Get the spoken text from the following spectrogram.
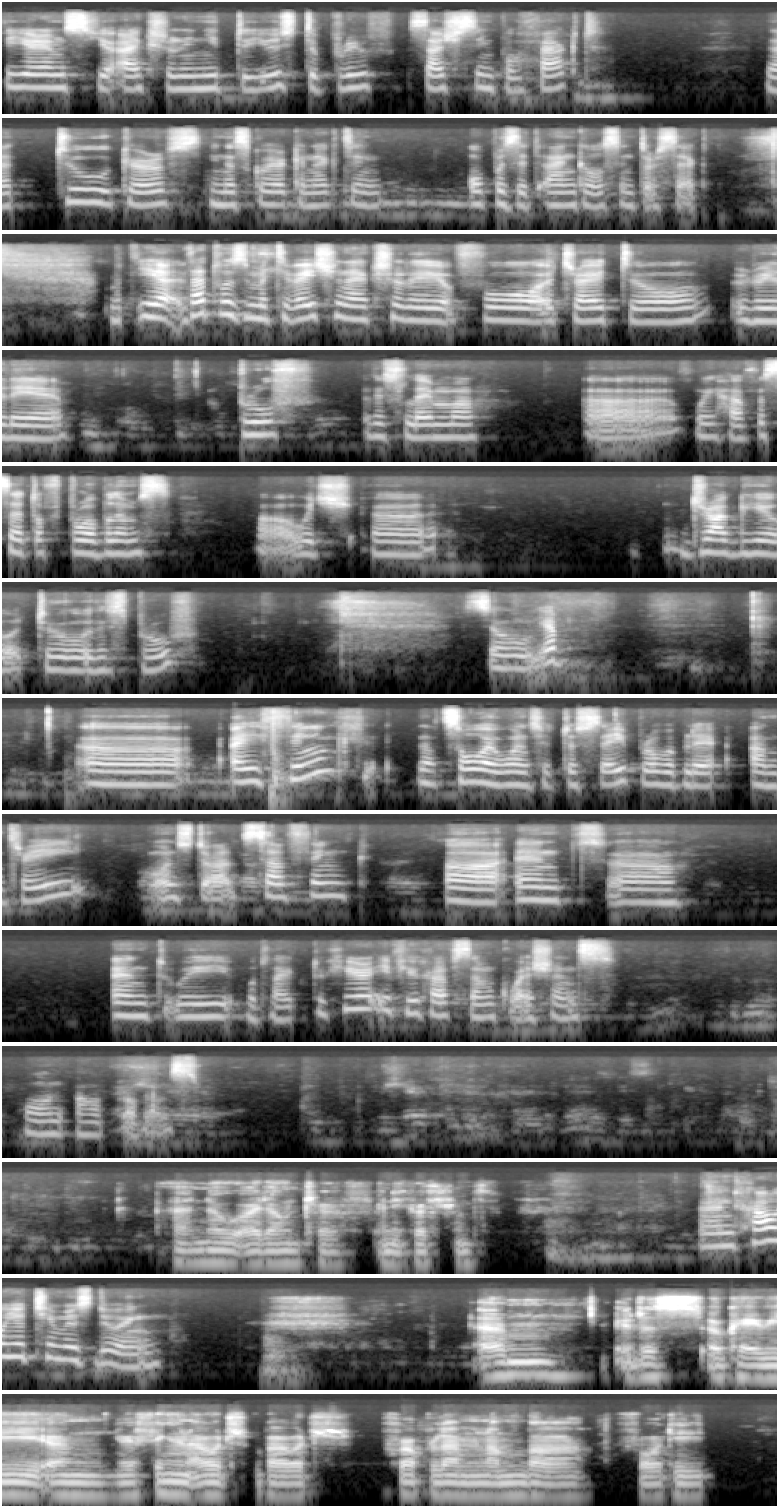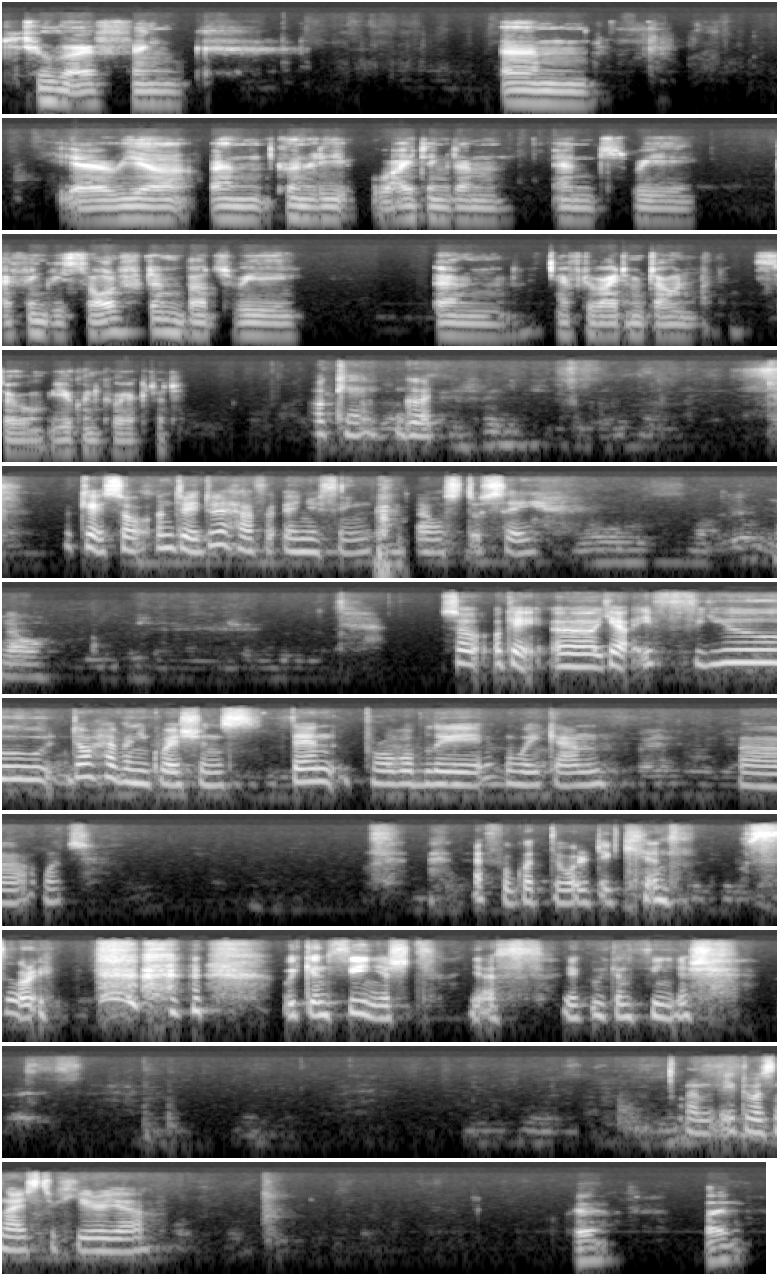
theorems you actually need to use to prove such simple fact that two curves in a square connecting opposite angles intersect. But yeah, that was motivation actually for try to really prove this lemma. Uh, we have a set of problems uh, which drag you to this proof. So, yep. Uh, I think that's all I wanted to say. Probably Andrei wants to add something. Uh, and uh, and we would like to hear if you have some questions on our problems. Uh, no, I don't have any questions. And how your team is doing? Um, it is okay. We um we're figuring out about problem number forty-two, I think. Um, yeah, we are um currently writing them, and we, I think we solved them, but we um have to write them down so you can correct it. Okay, good. Okay, so Andre, do you have anything else to say? No. So, okay, uh, yeah, if you don't have any questions, then probably we can, uh, what? I forgot the word again. Sorry. we can finish. Yes, we can finish. And it was nice to hear you. Okay, bye.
